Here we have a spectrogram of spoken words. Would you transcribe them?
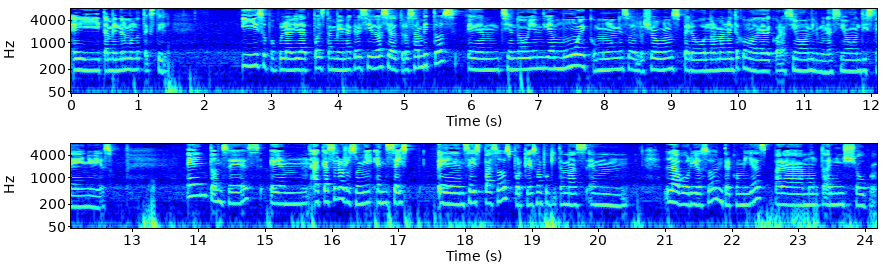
y también del mundo textil. Y su popularidad pues también ha crecido hacia otros ámbitos, em, siendo hoy en día muy común eso de los showrooms, pero normalmente como de decoración, iluminación, diseño y eso. Entonces, em, acá se lo resumí en seis, en seis pasos porque es un poquito más em, laborioso, entre comillas, para montar un showroom.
